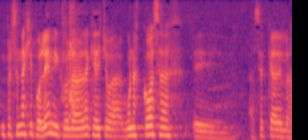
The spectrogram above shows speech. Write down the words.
un personaje polémico, la verdad que ha dicho algunas cosas eh, acerca de los,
